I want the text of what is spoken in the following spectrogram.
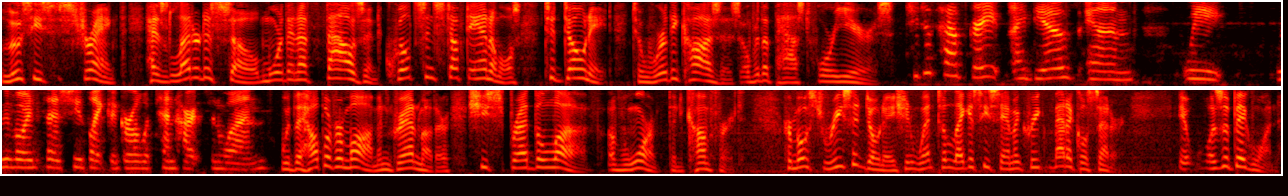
Lucy's strength has led her to sew more than a thousand quilts and stuffed animals to donate to worthy causes over the past four years. She just has great ideas, and we We've always said she's like a girl with 10 hearts in one. With the help of her mom and grandmother, she spread the love of warmth and comfort. Her most recent donation went to Legacy Salmon Creek Medical Center. It was a big one.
